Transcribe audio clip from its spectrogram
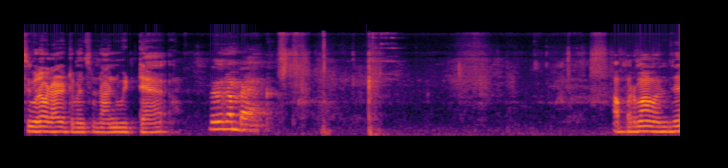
சிவராக விளையாடட்டுமேன்னு சொல்லி நான் விட்டேன். வெல்கம் பேக் அப்புறமா வந்து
